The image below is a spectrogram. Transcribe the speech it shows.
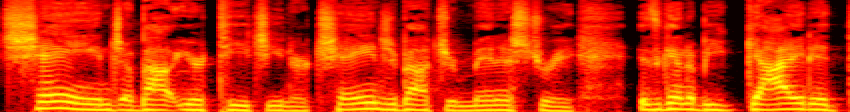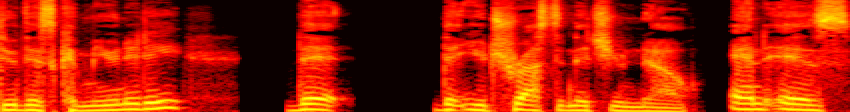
change about your teaching or change about your ministry is going to be guided through this community that that you trust and that you know and is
